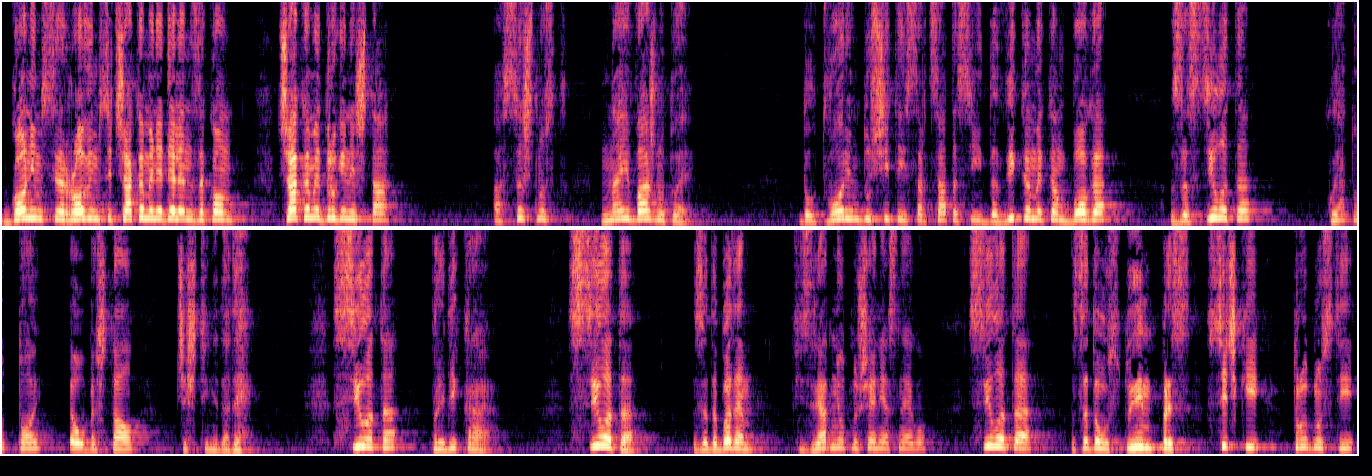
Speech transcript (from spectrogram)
Гоним се, ровим се, чакаме неделен закон, чакаме други неща, а всъщност най-важното е да отворим душите и сърцата си и да викаме към Бога за силата, която Той е обещал, че ще ни даде. Силата преди края. Силата, за да бъдем в изрядни отношения с Него. Силата, за да устоим през всички трудности.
